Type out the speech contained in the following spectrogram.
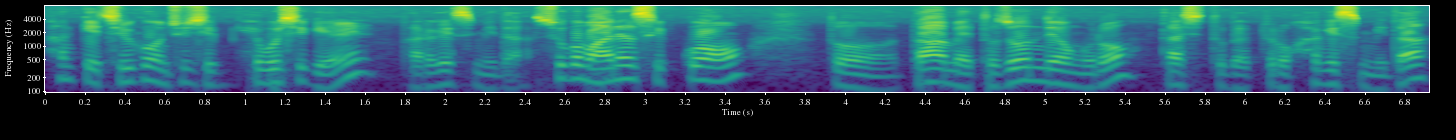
함께 즐거운 주식 해보시길 바라겠습니다. 수고 많으셨고 또 다음에 더 좋은 내용으로 다시 또 뵙도록 하겠습니다.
